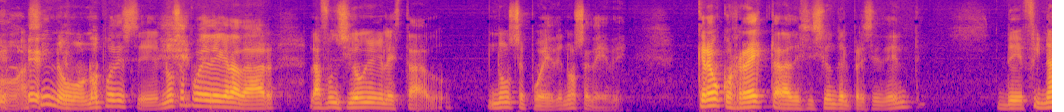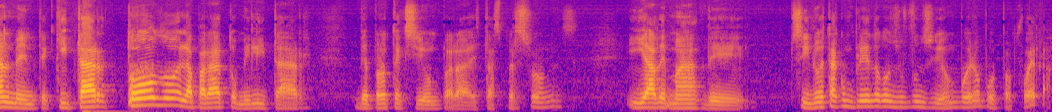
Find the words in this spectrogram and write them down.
No, así no, no puede ser. No se puede degradar la función en el Estado. No se puede, no se debe. Creo correcta la decisión del presidente de finalmente quitar todo el aparato militar de protección para estas personas y además de, si no está cumpliendo con su función, bueno, pues para afuera,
